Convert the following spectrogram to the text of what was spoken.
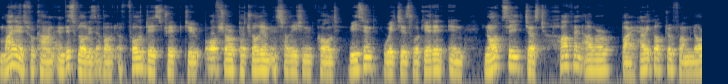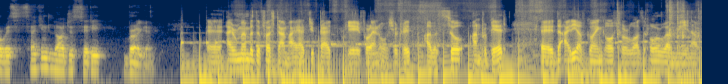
My name is Furqan and this vlog is about a 4 days trip to offshore petroleum installation called Visund which is located in North Sea just half an hour by helicopter from Norway's second largest city, Bergen. Uh, I remember the first time I had to pack uh, for an offshore trip. I was so unprepared. Uh, the idea of going offshore was overwhelming enough.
